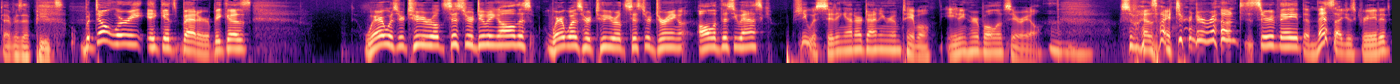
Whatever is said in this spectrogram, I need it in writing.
Diapers have peds. But don't worry, it gets better because where was her two year old sister doing all this? Where was her two year old sister during all of this, you ask? She was sitting at our dining room table eating her bowl of cereal. Oh. So as I turned around to survey the mess I just created,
